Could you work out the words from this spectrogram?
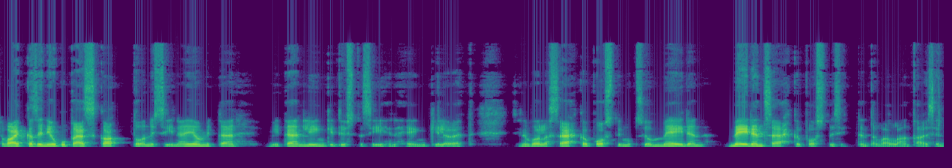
ja vaikka sen joku pääsi katsoa, niin siinä ei ole mitään, mitään linkitystä siihen henkilöön. Että siinä voi olla sähköposti, mutta se on meidän, meidän sähköposti sitten tavallaan tai sen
